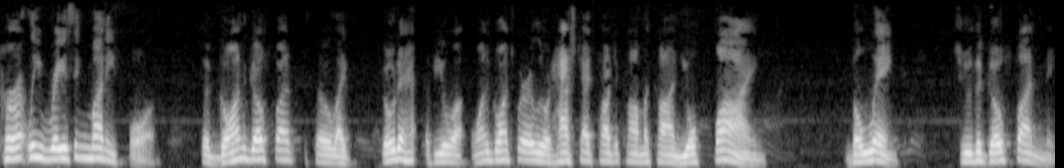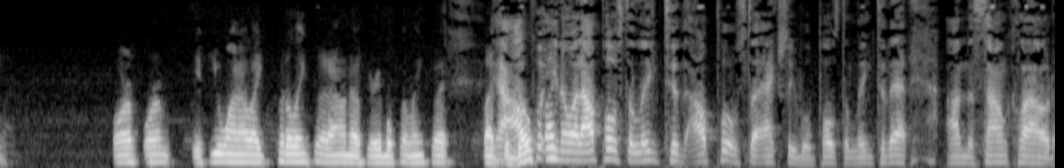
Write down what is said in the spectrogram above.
currently raising money for. So go on to GoFund, so like go to, if you want to go on Twitter, or hashtag Project Comic Con, you'll find the link to the GoFundMe. Or, or if you want to like put a link to it, I don't know if you're able to put a link to it. But yeah, I'll put, you know what? I'll post a link to. I'll post. actually, we'll post a link to that on the SoundCloud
